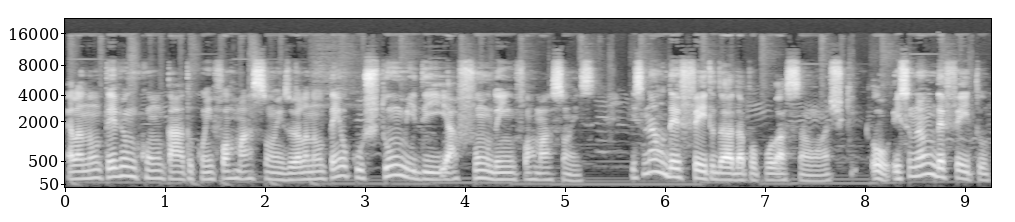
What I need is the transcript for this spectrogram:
ela não teve um contato com informações ou ela não tem o costume de ir a fundo em informações. Isso não é um defeito da, da população, acho que. Ou, oh, isso não é um defeito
